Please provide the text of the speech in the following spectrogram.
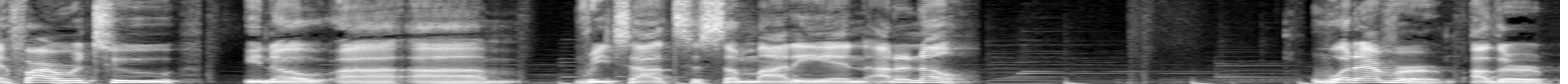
If I were to, you know, uh, um, reach out to somebody in, I don't know, whatever other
